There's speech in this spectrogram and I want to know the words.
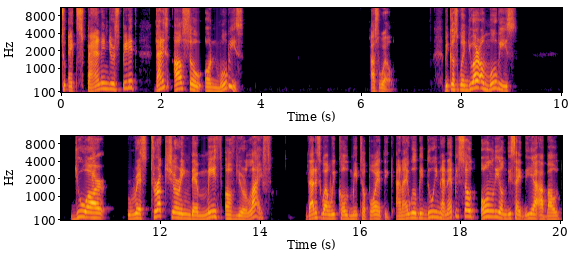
to expand in your spirit that is also on movies as well because when you are on movies you are restructuring the myth of your life. That is what we call mythopoetic. And I will be doing an episode only on this idea about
